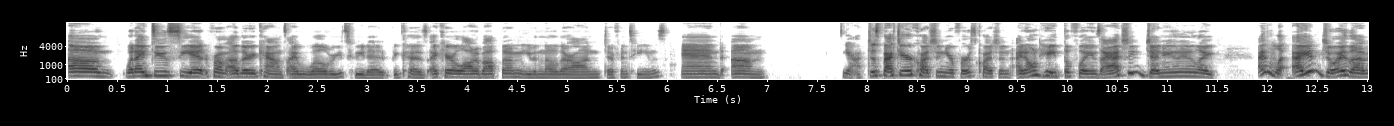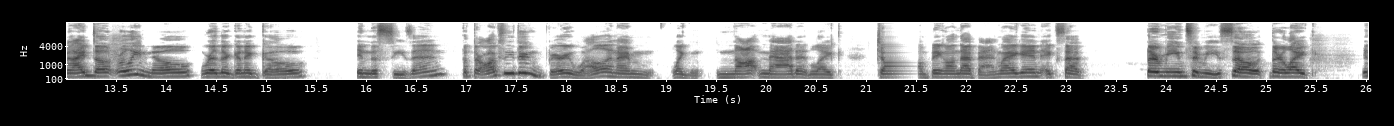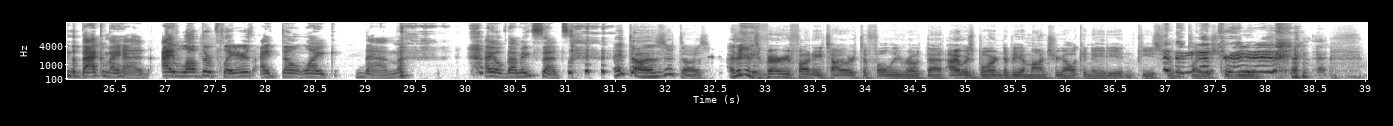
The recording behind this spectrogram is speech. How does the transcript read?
um, when I do see it from other accounts, I will retweet it because I care a lot about them, even though they're on different teams. And um, yeah, just back to your question, your first question. I don't hate the Flames. I actually genuinely like. I I enjoy them, and I don't really know where they're gonna go in the season, but they're obviously doing very well, and I'm like not mad at like jumping on that bandwagon. Except they're mean to me, so they're like in the back of my head. I love their players. I don't like them. I hope that makes sense. it does. It does. I think it's very funny. Tyler Toffoli wrote that "I was born to be a Montreal Canadien" piece for the Players Tribune.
